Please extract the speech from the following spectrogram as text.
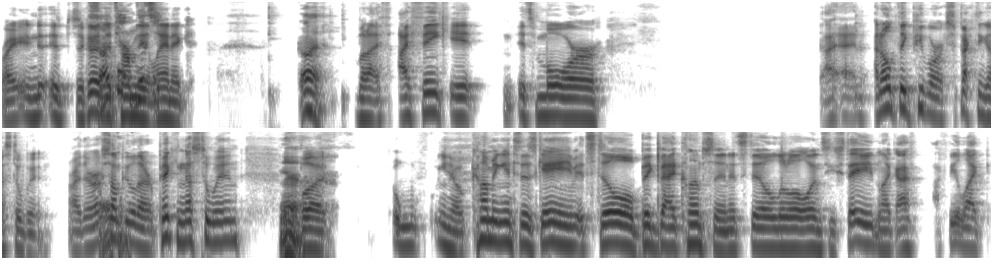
right? And it's going to determine the Atlantic. Go ahead. But I, I think it, it's more. I, I- I don't think people are expecting us to win. Right? There are some people that are picking us to win, Yeah. but you know, coming into this game, it's still big bad Clemson. It's still little NC State. And like I, I feel like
